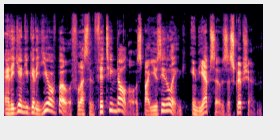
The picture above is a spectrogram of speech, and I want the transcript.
And again, you get a year of both for less than $15 by using the link in the episode's description.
